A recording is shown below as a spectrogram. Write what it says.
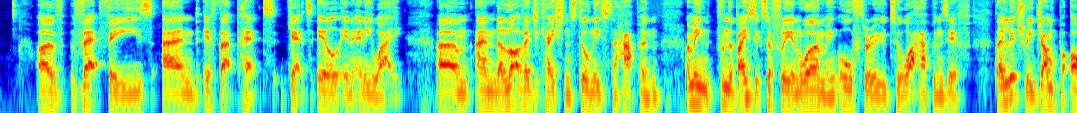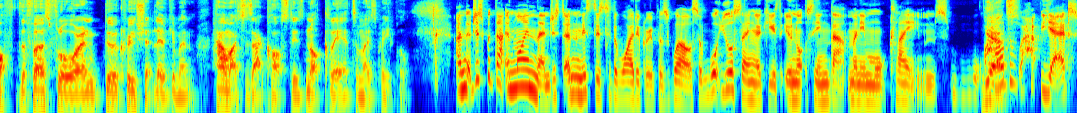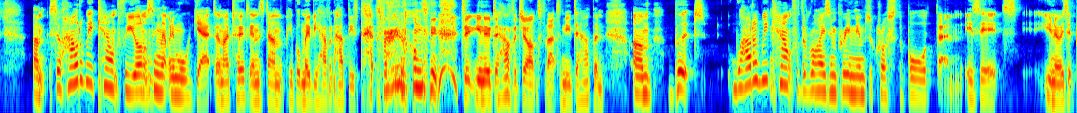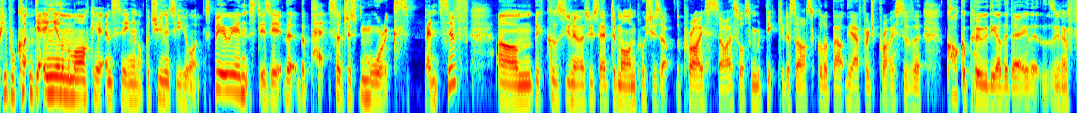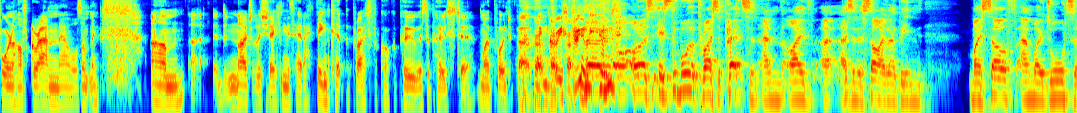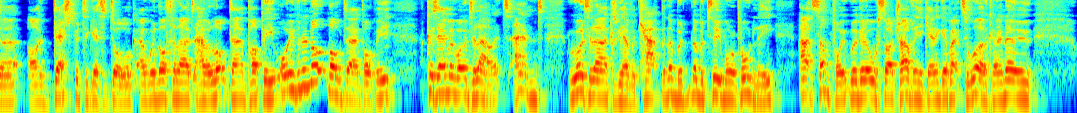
of vet fees and if that pet gets ill in any way. Um, and a lot of education still needs to happen I mean, from the basics of flea and worming all through to what happens if they literally jump off the first floor and do a cruciate ligament. How much does that cost is not clear to most people. And just with that in mind, then, just and this is to the wider group as well. So what you're saying, Oke, is that you're not seeing that many more claims yet. How do, how, yet. Um, so how do we account for you're not seeing that many more yet? And I totally understand that people maybe haven't had these pets very long to, to you know to have a chance for that to need to happen. Um, but how do we count for the rise in premiums across the board? Then is it you know, is it people getting in on the market and seeing an opportunity who aren't experienced? Is it that the pets are just more expensive um, because, you know, as we said, demand pushes up the price. So I saw some ridiculous article about the average price of a cockapoo the other day that's, you know, four and a half grand now or something. Um, uh, Nigel is shaking his head, I think, at the price of a cockapoo as opposed to my point about increased premiums. no, honestly, it's the more the price of pets. And, and I've, uh, as an aside, I've been myself and my daughter are desperate to get a dog and we're not allowed to have a lockdown puppy or even a not lockdown puppy because Emma won't allow it. And we won't allow it because we have a cat. But number, number two, more importantly, at some point, we're going to all start traveling again and go back to work. And I know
